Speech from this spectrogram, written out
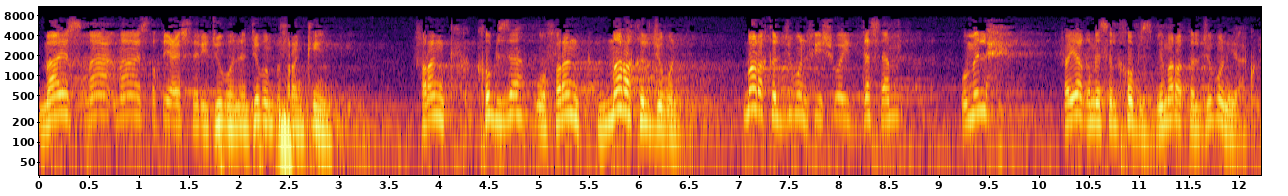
ما يس ما ما يستطيع يشتري جبن الجبن بفرنكين. فرنك خبزة وفرنك مرق الجبن. مرق الجبن فيه شوية دسم وملح فيغمس الخبز بمرق الجبن يأكل.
